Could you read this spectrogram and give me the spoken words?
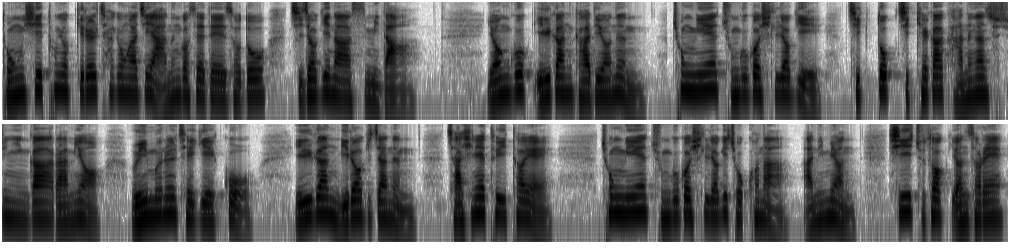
동시 통역기를 착용하지 않은 것에 대해서도 지적이 나왔습니다. 영국 일간 가디언은 총리의 중국어 실력이 직독 직해가 가능한 수준인가 라며 의문을 제기했고 일간 미러 기자는 자신의 트위터에 총리의 중국어 실력이 좋거나 아니면 시 주석 연설에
